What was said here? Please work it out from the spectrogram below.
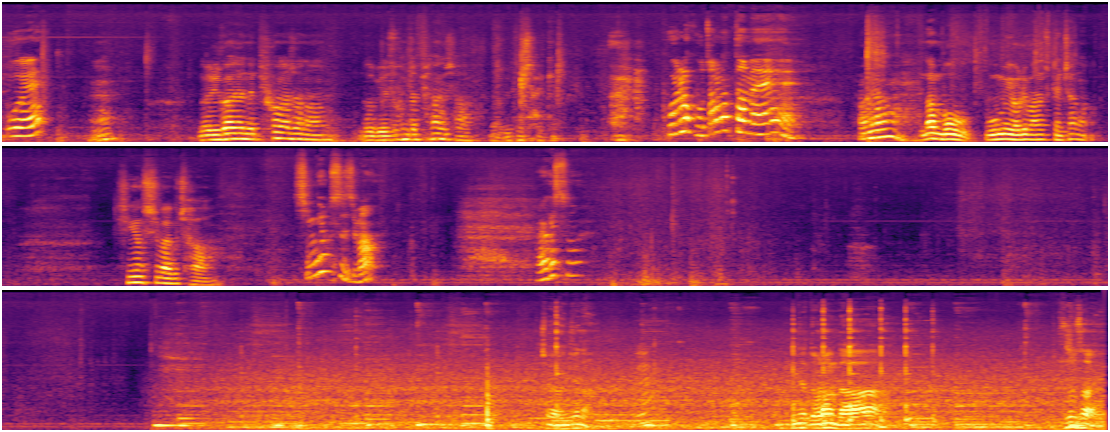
뭐해? 너 일가는데 피곤하잖아. 너 위에서 혼자 편하게 자. 나 밑에 잘게. 보일러 고장났다며 아니야. 난 뭐 몸에 열이 많아서 괜찮아. 신경 쓰지 말고 자. 신경 쓰지 마 알겠어 자 연준아. 응? 근데 너랑 나 무슨 사이야?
